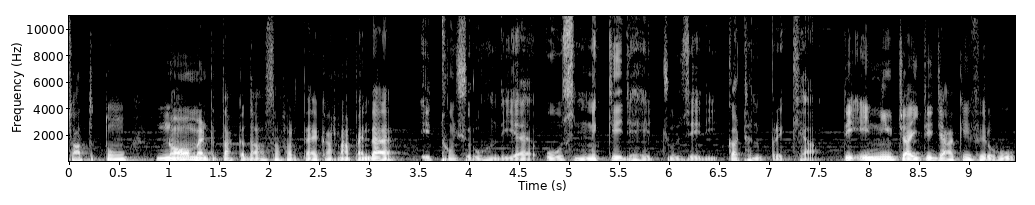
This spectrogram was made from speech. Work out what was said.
7 ਤੋਂ 9 ਮਿੰਟ ਤੱਕ ਦਾ ਸਫ਼ਰ ਤੈਅ ਕਰਨਾ ਪੈਂਦਾ ਹੈ। ਇੱਥੋਂ ਸ਼ੁਰੂ ਹੁੰਦੀ ਹੈ ਉਸ ਨਿੱਕੇ ਜਿਹੇ ਚੂਜ਼ੇ ਦੀ ਕਠਨ ਪ੍ਰੀਖਿਆ। ਤੇ ਇੰਨੀ ਉਚਾਈ ਤੇ ਜਾ ਕੇ ਫਿਰ ਉਹ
